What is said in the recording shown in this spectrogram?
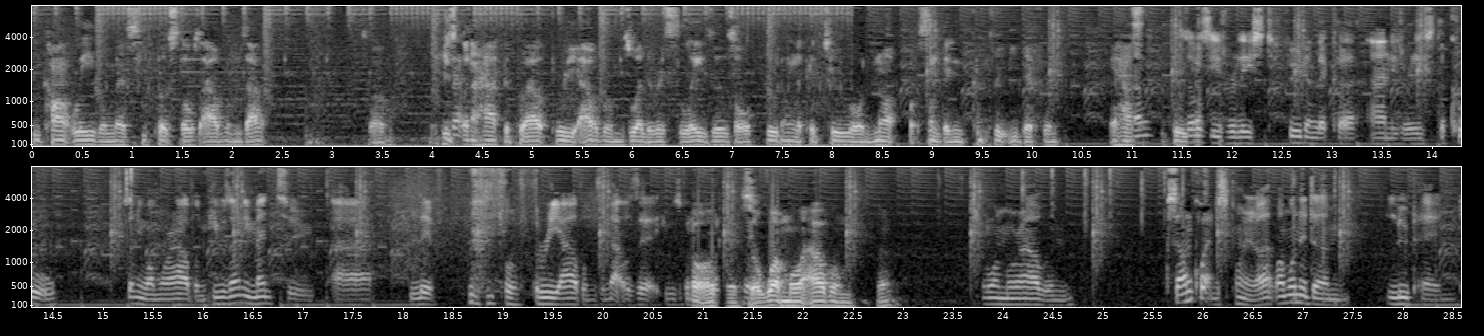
he can't leave unless he puts those albums out. So he's gonna have to put out three albums, whether it's Lasers or Food and Liquor Two or not, or something completely different. It has Um, to Because do obviously he's released Food and Liquor and he's released The Cool. It's only one more album. He was only meant to uh, live for three albums and that was it. He was to Oh, okay. So one more album. huh? One more album. So I'm quite disappointed. I, I wanted um, LupEND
